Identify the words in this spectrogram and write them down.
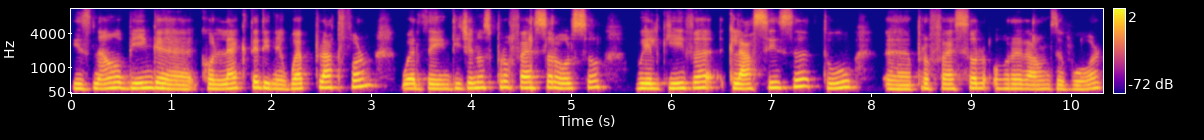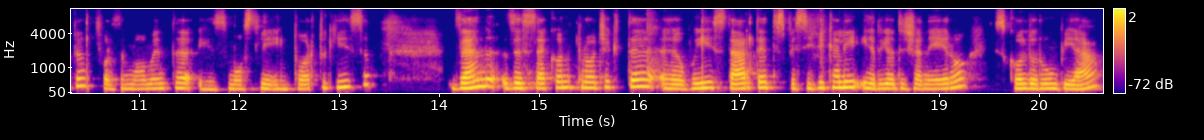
is now being uh, collected in a web platform where the indigenous professor also will give classes to professors all around the world. For the moment is mostly in Portuguese. Then the second project uh, we started specifically in Rio de Janeiro, it's called Rumbia,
